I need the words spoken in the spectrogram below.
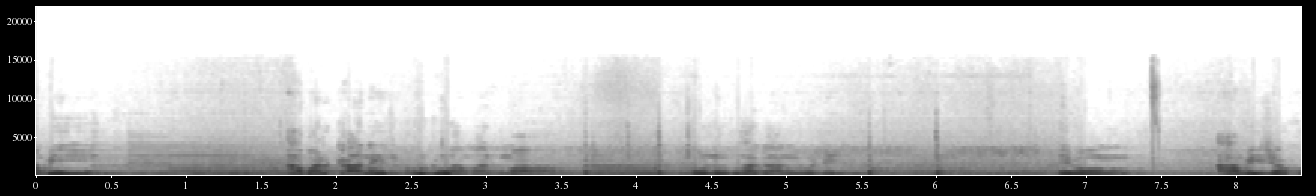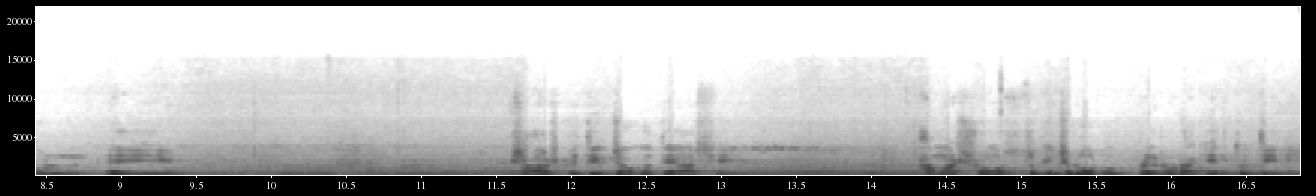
আমি আমার গানের গুরু আমার মা অনুভা গাঙ্গুলি এবং আমি যখন এই সাংস্কৃতিক জগতে আসি, আমার সমস্ত কিছুর অনুপ্রেরণা কিন্তু তিনি।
